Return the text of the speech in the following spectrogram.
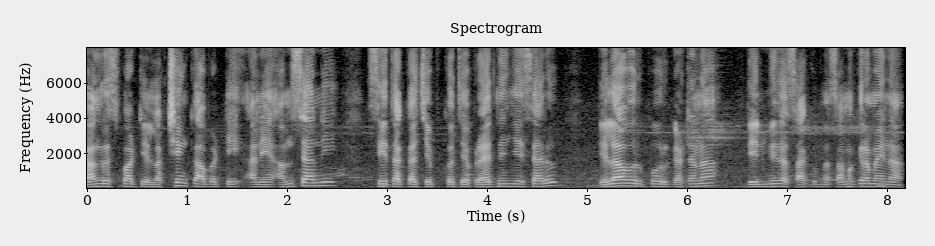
కాంగ్రెస్ పార్టీ లక్ష్యం కాబట్టి అనే అంశాన్ని సీతక్క చెప్పుకొచ్చే ప్రయత్నం చేశారు. దిలావర్పూర్ ఘటన దీని మీద సగ- సమగ్రమైన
